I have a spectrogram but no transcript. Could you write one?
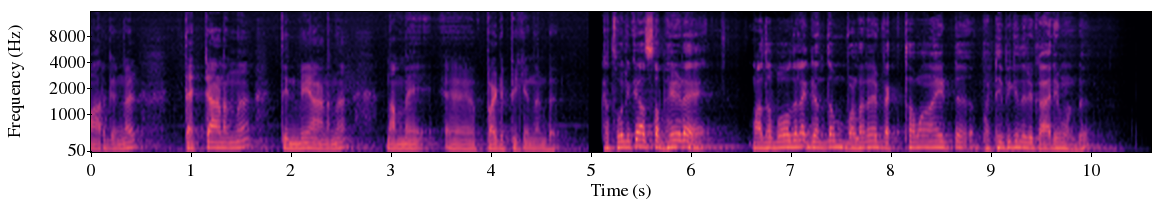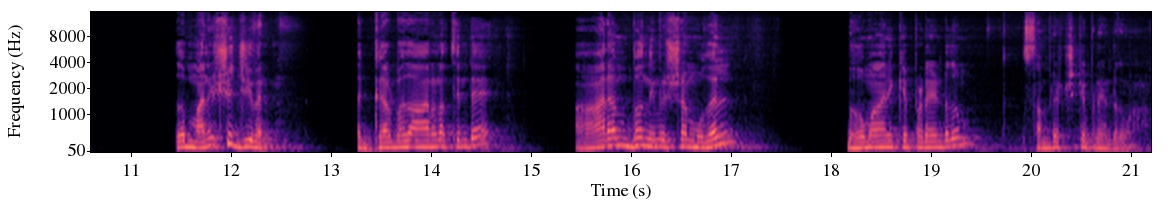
മാർഗങ്ങൾ തെറ്റാണെന്ന് തിന്മയാണെന്ന്. നമ്മെ പഠിപ്പിക്കുന്നുണ്ട്. കത്തോലിക്ക സഭയുടെ മതബോധന ഗ്രന്ഥം വളരെ വ്യക്തമായിട്ട് പഠിപ്പിക്കുന്ന ഒരു കാര്യമുണ്ട്. അത് മനുഷ്യജീവൻ ഗർഭധാരണത്തിന്റെ ആരംഭ നിമിഷം മുതൽ ബഹുമാനിക്കപ്പെടേണ്ടതും സംരക്ഷിക്കപ്പെടേണ്ടതുമാണ്.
